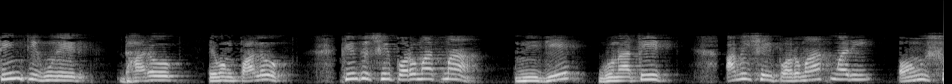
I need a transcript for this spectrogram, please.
তিনটি গুণের ধারক এবং পালক। কিন্তু সেই পরমাত্মা নিজে গুণাতীত। আমি সেই পরমাত্মারই অংশ।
